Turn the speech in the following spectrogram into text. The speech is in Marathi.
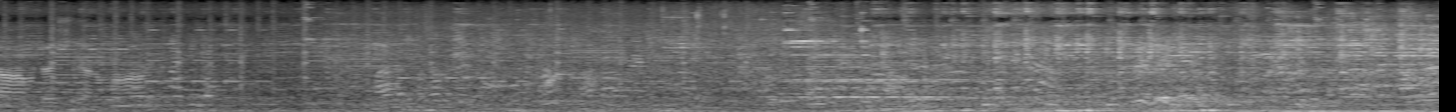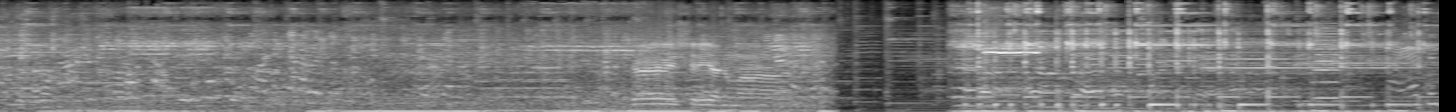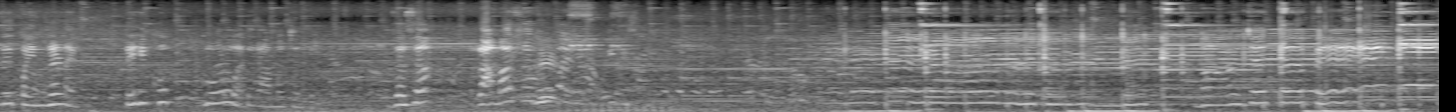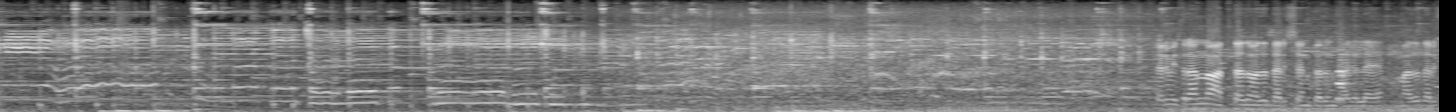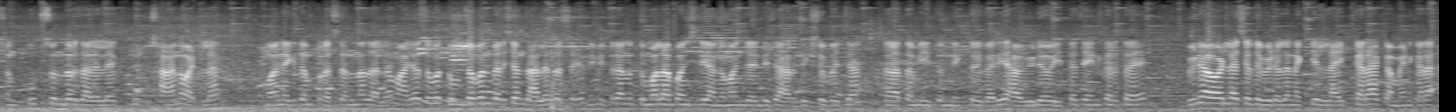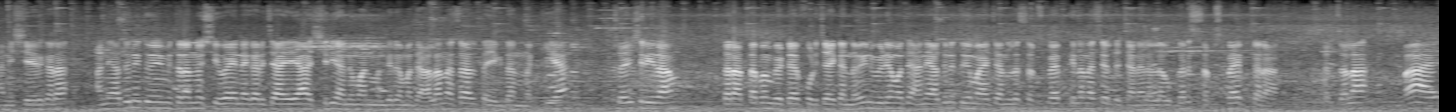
जय श्रीराम जय श्री हनुमान जसं रामाचं रूप आहे. तर मित्रांनो आत्ताच माझं दर्शन करून झालेलं आहे. माझं दर्शन खूप सुंदर झालेलं आहे. खूप छान वाटलं. मन एकदम प्रसन्न झालं. माझ्यासोबत तुमचं पण दर्शन झालंच असेल. आणि मित्रांनो तुम्हाला पण श्री हनुमान जयंतीच्या हार्दिक शुभेच्छा. तर आता मी इथून निघतोय घरी. हा व्हिडिओ इथंच एंड करतो आहे व्हिडिओ आवडला असेल तर व्हिडिओला नक्की लाईक करा कमेंट करा आणि शेअर करा. आणि अजूनही तुम्ही मित्रांनो शिवाईनगरच्या या श्री हनुमान मंदिरामध्ये आला नसाल तर एकदा नक्की या. जय श्रीराम. तर आता पण भेटूया पुढच्या एका नवीन व्हिडिओमध्ये. आणि अजूनही तुम्ही माझ्या चॅनलला सबस्क्राईब केलं नसेल तर चॅनलला लवकर सबस्क्राईब करा. तर चला बाय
